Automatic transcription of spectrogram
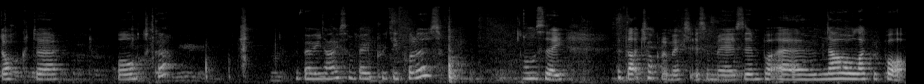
Dr. Oetker. Very nice and very pretty colours. Honestly, that chocolate mix is amazing. But um, now, like we've put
